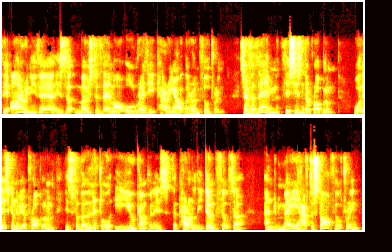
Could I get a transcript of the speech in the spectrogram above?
The irony there is that most of them are already carrying out their own filtering. So for them, this isn't a problem. What is going to be a problem is for the little EU companies that currently don't filter and may have to start filtering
